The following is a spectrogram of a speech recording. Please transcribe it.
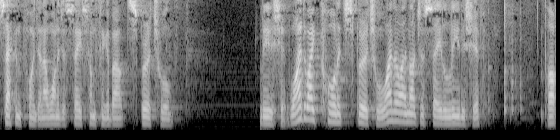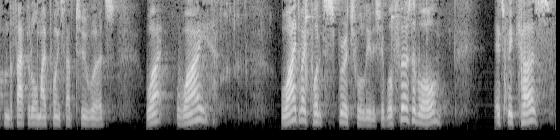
second point, and I want to just say something about spiritual leadership. Why do I call it spiritual? Why do I not just say leadership? Apart from the fact that all my points have two words. Why, why, why do I call it spiritual leadership? Well, first of all, it's because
